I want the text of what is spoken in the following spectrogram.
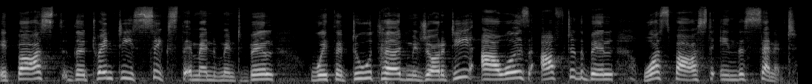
it passed the 26th amendment bill with a two-third majority hours after the bill was passed in the Senate.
